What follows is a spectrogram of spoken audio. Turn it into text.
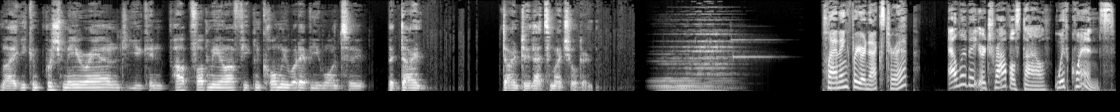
Like you can push me around, you can pop, fob me off, you can call me whatever you want to, but don't don't do that to my children. Planning for your next trip? Elevate your travel style with Quince.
